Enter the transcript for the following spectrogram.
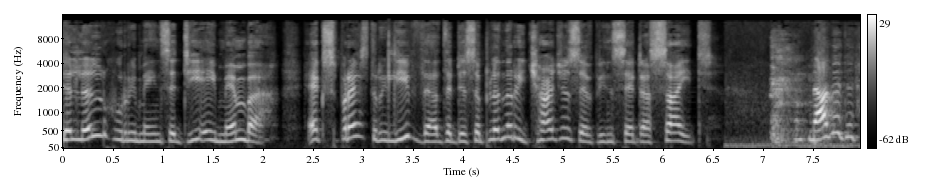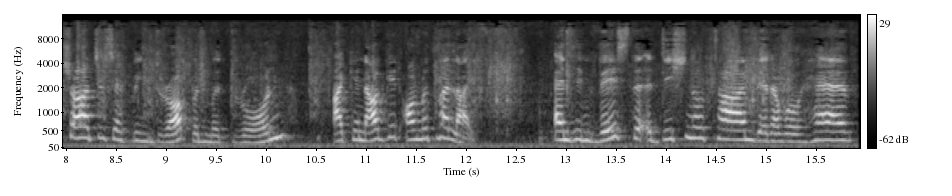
Delil, who remains a DA member, expressed relief that the disciplinary charges have been set aside. Now that the charges have been dropped and withdrawn, I can now get on with my life and invest the additional time that I will have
